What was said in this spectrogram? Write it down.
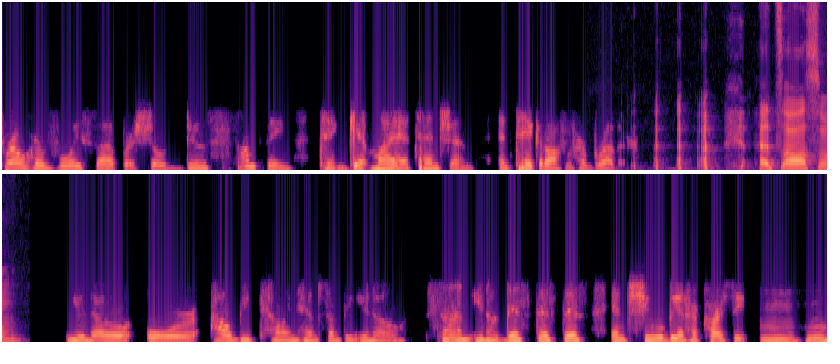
throw her voice up or she'll do something to get my attention and take it off of her brother. That's awesome. You know, or I'll be telling him something, you know, son, you know, this, this, this, and she will be in her car seat. Mm-hmm.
